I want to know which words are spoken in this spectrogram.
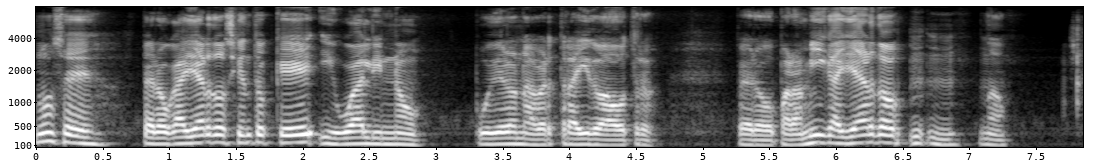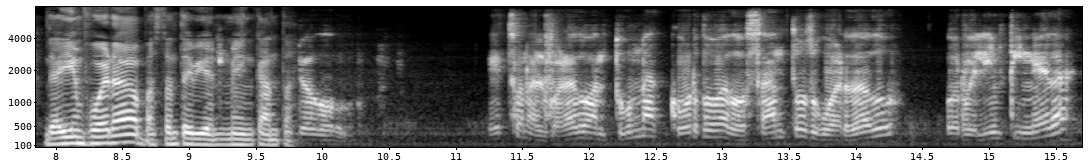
No sé. Pero Gallardo siento que igual y no. Pudieron haber traído a otro. Pero para mí, Gallardo, mm, mm, no. De ahí en fuera, bastante bien. Me encanta. Luego, Edson Alvarado, Antuna, Córdoba, Dos Santos, Guardado, Orbelín Pineda,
